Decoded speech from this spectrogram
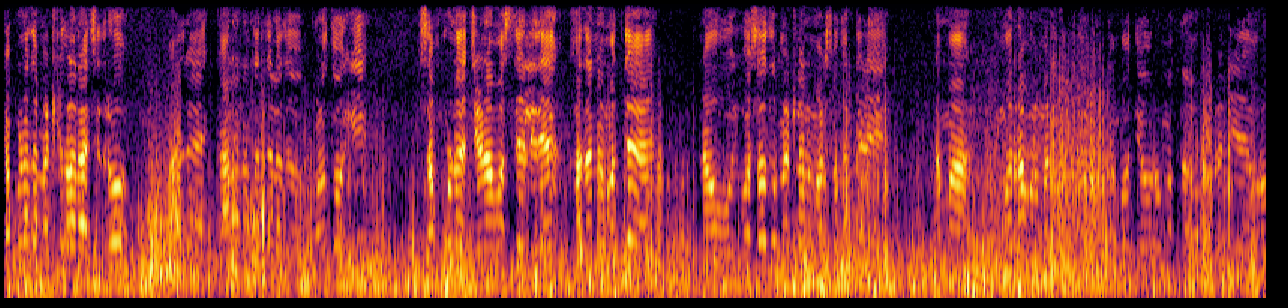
ಕಬ್ಬಿಣದ ಮೆಟ್ಲುಗಳನ್ನು ಹಾಕ್ಸಿದ್ರು. ಆದರೆ ಕಾಲಾನಂತರದಲ್ಲಿ ಅದು ಕೊಳತೋಗಿ ಸಂಪೂರ್ಣ ಜೀರ್ಣಾವಸ್ಥೆಯಲ್ಲಿದೆ. ಅದನ್ನು ಮತ್ತೆ ನಾವು ಈ ಹೊಸದು ಮೆಟ್ಲನ್ನು ಮಾಡಿಸ್ಬೇಕಂತೇಳಿ ನಮ್ಮ ಕುಮಾರರಾಮನ ಮನೆ ಕಂಬೋತಿ ಅವರು ಮತ್ತು ರೆಡ್ಡಿ ಅವರು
